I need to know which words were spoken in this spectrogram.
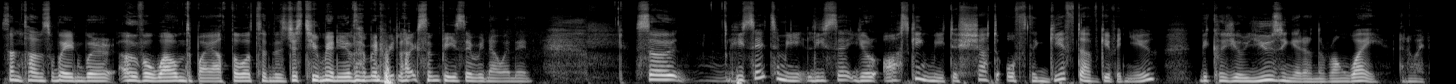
Sometimes when we're overwhelmed by our thoughts and there's just too many of them and we'd like some peace every now and then. So he said to me, Lisa, you're asking me to shut off the gift I've given you because you're using it in the wrong way. And I went,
